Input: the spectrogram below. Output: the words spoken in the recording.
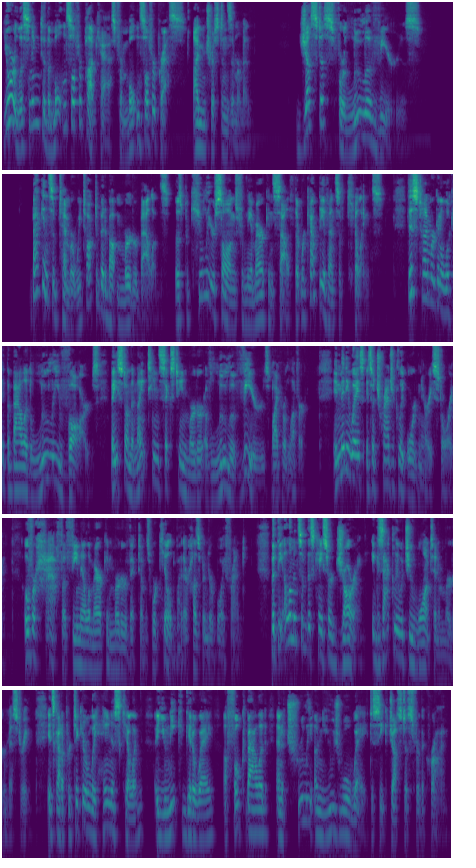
You're listening to the Molten Sulfur Podcast from Molten Sulfur Press. I'm Tristan Zimmerman. Justice for Lula Viers. Back in September, we talked a bit about murder ballads, those peculiar songs from the American South that recount the events of killings. This time we're going to look at the ballad Luli Vars, based on the 1916 murder of Lula Viers by her lover. In many ways, it's a tragically ordinary story. Over half of female American murder victims were killed by their husband or boyfriend. But the elements of this case are jarring, exactly what you want in a murder mystery. It's got a particularly heinous killing, a unique getaway, a folk ballad, and a truly unusual way to seek justice for the crime.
